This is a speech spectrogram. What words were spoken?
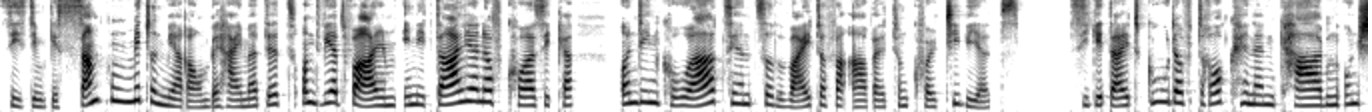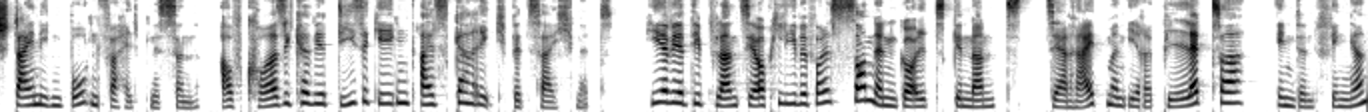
Sie ist im gesamten Mittelmeerraum beheimatet und wird vor allem in Italien auf Korsika und in Kroatien zur Weiterverarbeitung kultiviert. Sie gedeiht gut auf trockenen, kargen und steinigen Bodenverhältnissen. Auf Korsika wird diese Gegend als Garrigue bezeichnet. Hier wird die Pflanze auch liebevoll Sonnengold genannt. Zerreibt man ihre Blätter in den Fingern,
